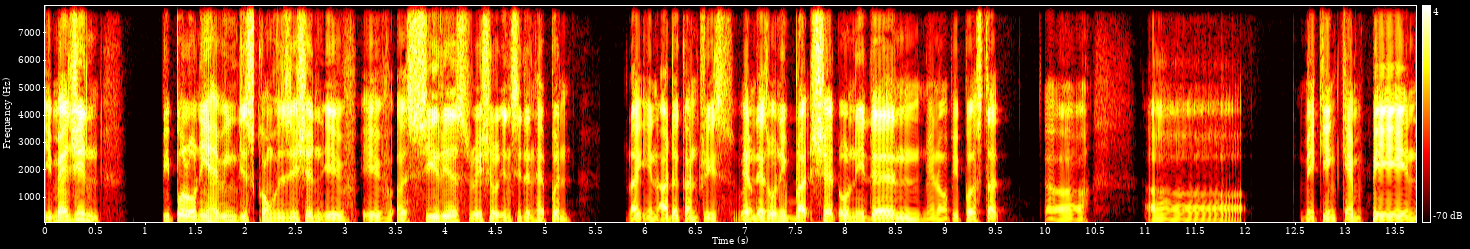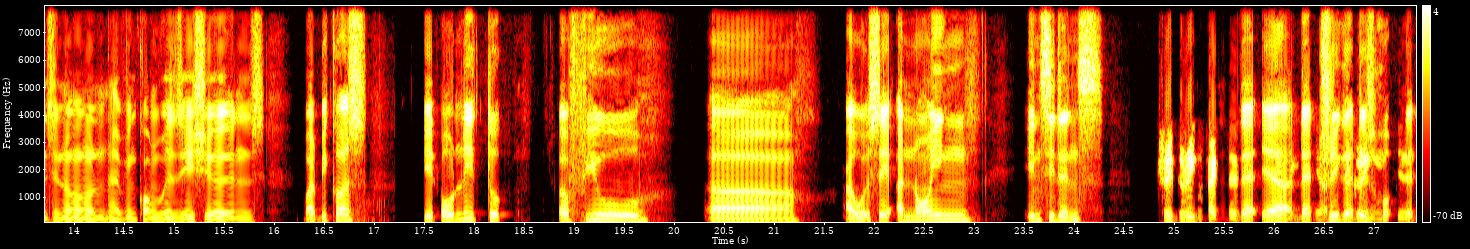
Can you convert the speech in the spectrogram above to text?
Imagine people only having this conversation if if a serious racial incident happened, like in other countries. When Yep. there's only bloodshed, only then you know people start uh uh making campaigns, you know, having conversations. But because it only took a few uh I would say annoying incidents triggering factors. that yeah that Yeah, triggered this whole that,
